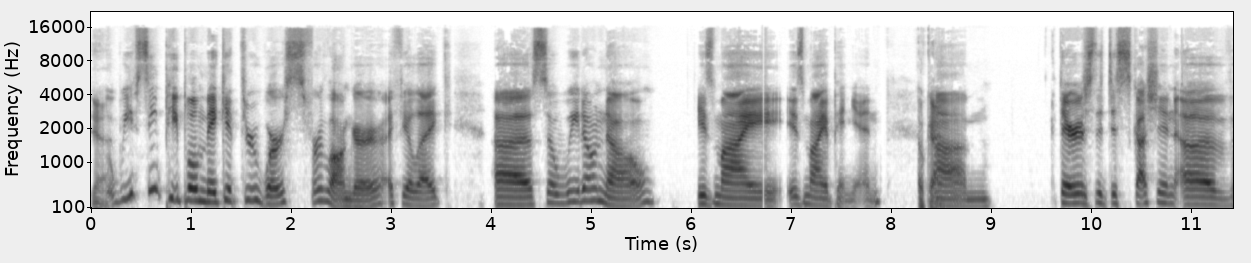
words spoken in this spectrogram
yeah We've seen people make it through worse for longer. I feel like, uh, so we don't know. Is my is my opinion. okay Um, there's the discussion of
